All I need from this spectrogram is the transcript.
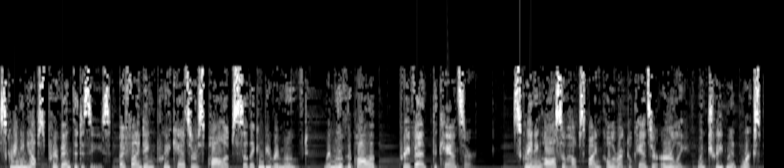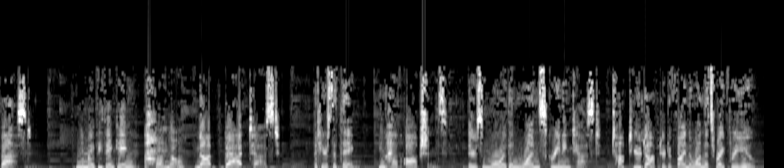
Screening helps prevent the disease by finding precancerous polyps so they can be removed. Remove the polyp, prevent the cancer. Screening also helps find colorectal cancer early when treatment works best. You might be thinking, oh no, not that test. But here's the thing, you have options. There's more than one screening test. Talk to your doctor to find the one that's right for you.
